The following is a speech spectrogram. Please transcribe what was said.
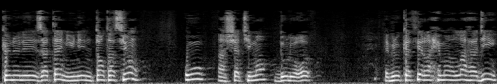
que ne les atteigne une, tentation ou un châtiment douloureux. Ibn Kathir a dit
